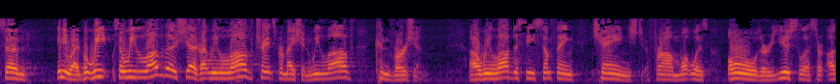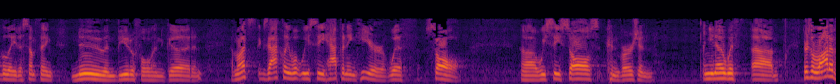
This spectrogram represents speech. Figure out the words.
So anyway, but we so we love those shows, right? We love transformation. We love conversion. Uh, we love to see something changed from what was old or useless or ugly to something new and beautiful and good. And, and that's exactly what we see happening here with Saul. Uh, we see Saul's conversion. And you know, with uh, there's a lot of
